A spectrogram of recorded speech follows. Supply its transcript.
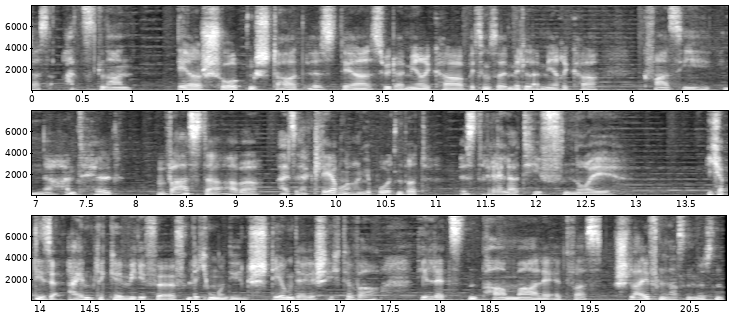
dass Aztlan der Schurkenstaat ist, der Südamerika bzw. Mittelamerika quasi in der Hand hält. Was da aber als Erklärung angeboten wird, ist relativ neu. Ich habe diese Einblicke, wie die Veröffentlichung und die Entstehung der Geschichte war, die letzten paar Male etwas schleifen lassen müssen,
